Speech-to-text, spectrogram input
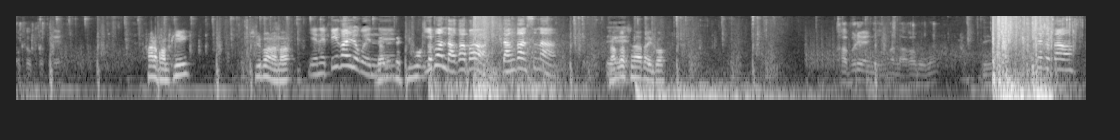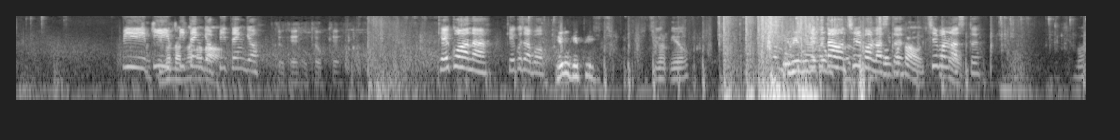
오케이 오케이 오케이 하나 반피. 7번 하나. 얘네 B 가려고 했네. 야, 근데 기본- 2번 나가봐. 난간 쓰나. 네. 난거 스나다 이거. 가브리엘님 이만 나가보고 네. 센터 다운. 이번 B 난간 땡겨 하나. B 땡겨. 오케이 오케이 오케이 오케이 개구 하나. 개구 잡어. 개구 개피. 갈게요. 개구 개구 개구 다운 7번 last. 칠번 다운, 7번 칠번 last. 7번.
